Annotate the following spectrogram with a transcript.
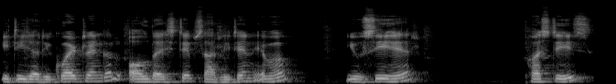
It is a required triangle. All the steps are written above. You see here. First is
